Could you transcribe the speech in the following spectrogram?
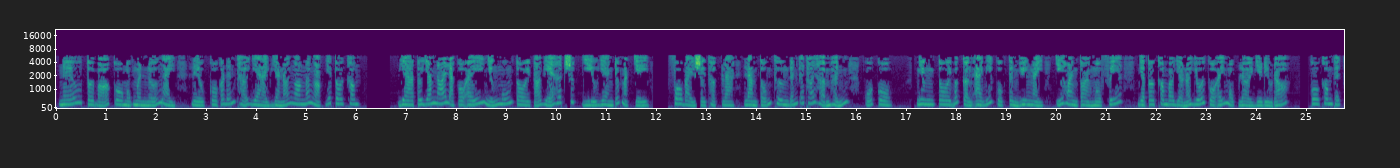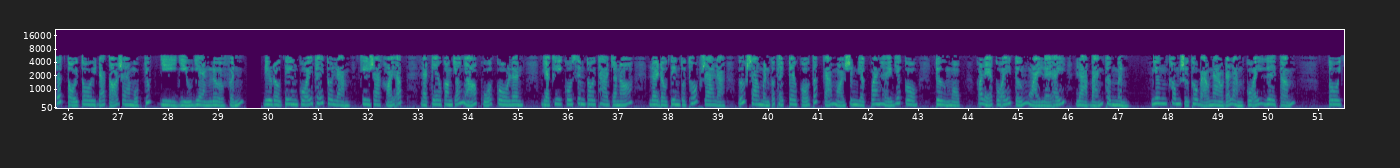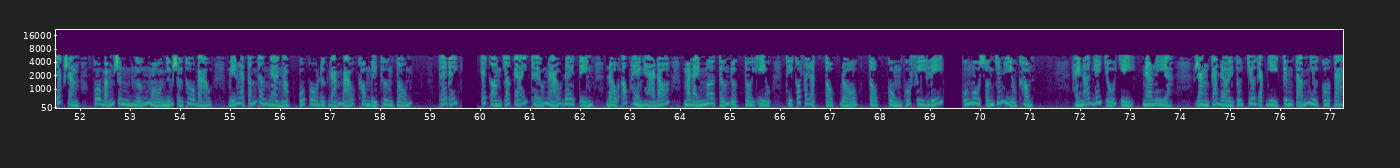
Nếu tôi bỏ cô một mình nửa ngày, liệu cô có đến thở dài và nói ngon nói ngọt với tôi không? Và tôi dám nói là cô ấy những muốn tôi tỏ vẻ hết sức dịu dàng trước mặt chị, phô bày sự thật là làm tổn thương đến cái thói hợm hỉnh của cô. Nhưng tôi bất cần ai biết cuộc tình duyên này chỉ hoàn toàn một phía, và tôi không bao giờ nói dối cô ấy một lời về điều đó. Cô không thể kết tội tôi đã tỏ ra một chút gì dịu dàng lừa phỉnh, Điều đầu tiên cô ấy thấy tôi làm khi ra khỏi ấp là treo con chó nhỏ của cô lên, và khi cô xin tôi tha cho nó, lời đầu tiên tôi thốt ra là ước sao mình có thể treo cổ tất cả mọi sinh vật quan hệ với cô, trừ một, có lẽ cô ấy tưởng ngoại lệ ấy là bản thân mình. Nhưng không sự thô bạo nào đã làm cô ấy ghê tởm. Tôi chắc rằng cô bẩm sinh ngưỡng mộ những sự thô bạo, miễn là tấm thân ngà ngọc của cô được đảm bảo không bị thương tổn. Thế đấy, cái con chó cái thểu não đê tiện, đầu óc hèn hạ đó mà lại mơ tưởng được tôi yêu thì có phải là tột độ, tột cùng của phi lý, của ngu xuẩn chính hiệu không? Hãy nói với chủ chị, Nelly à, rằng cả đời tôi chưa gặp gì kinh tởm như cô ta.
